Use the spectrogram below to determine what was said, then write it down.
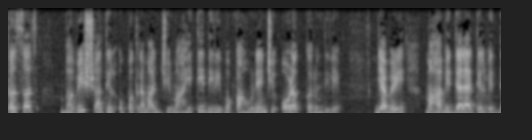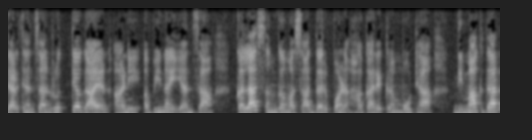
तसंच भविष्यातील उपक्रमांची माहिती दिली व पाहुण्यांची ओळख करून दिली. यावेळी महाविद्यालयातील विद्यार्थ्यांचा नृत्य गायन आणि अभिनय यांचा कला संगम असा दर्पण हा कार्यक्रम मोठ्या दिमागदार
